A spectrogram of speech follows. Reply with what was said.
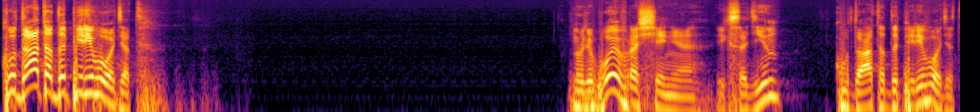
куда-то допереводят. Но любое вращение x1 куда-то допереводит.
